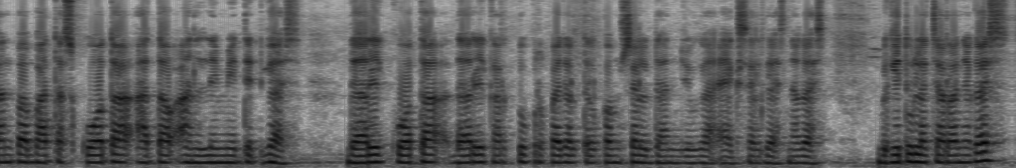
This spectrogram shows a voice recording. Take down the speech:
tanpa batas kuota atau unlimited guys. Dari kuota dari kartu provider Telkomsel dan juga Excel guys. Nah guys begitulah caranya guys.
